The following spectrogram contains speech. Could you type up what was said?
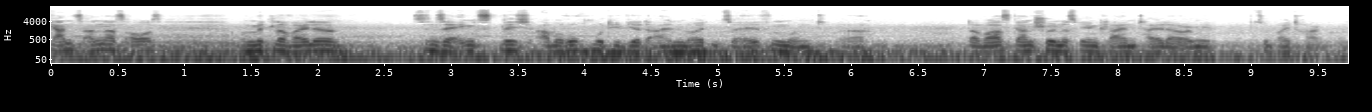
ganz anders aus und mittlerweile sind sie ängstlich, aber hochmotiviert, allen Leuten zu helfen und äh, da war es ganz schön, dass wir einen kleinen Teil da irgendwie zu beitragen konnten.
